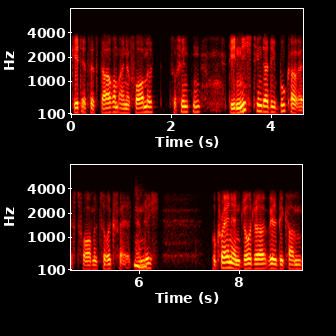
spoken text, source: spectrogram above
Geht es jetzt darum, eine Formel zu finden, die nicht hinter die Bukarest-Formel zurückfällt, mhm. nämlich Ukraine and Georgia will become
